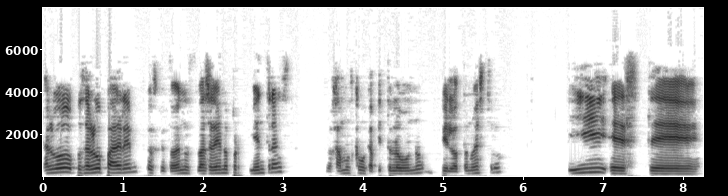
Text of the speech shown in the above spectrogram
Algo, pues algo padre, pues que todavía nos va saliendo por mientras. Lo dejamos como capítulo 1, piloto nuestro. Y este.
